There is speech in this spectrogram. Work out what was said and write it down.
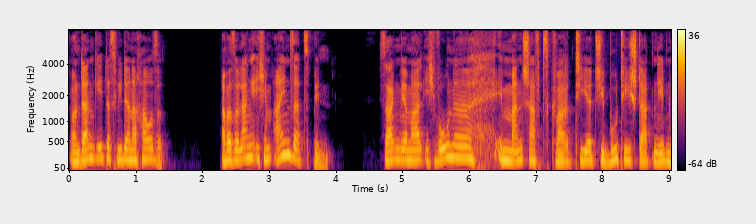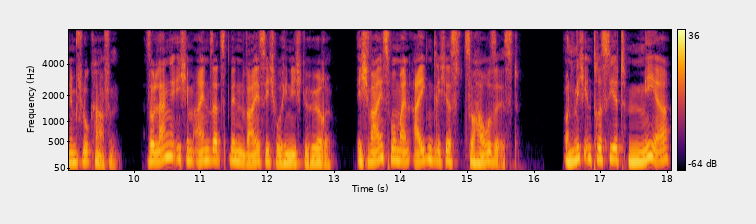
Und dann geht es wieder nach Hause. Aber solange ich im Einsatz bin, sagen wir mal, ich wohne im Mannschaftsquartier Djibouti Stadt neben dem Flughafen. Solange ich im Einsatz bin, weiß ich, wohin ich gehöre. Ich weiß, wo mein eigentliches Zuhause ist. Und mich interessiert mehr,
